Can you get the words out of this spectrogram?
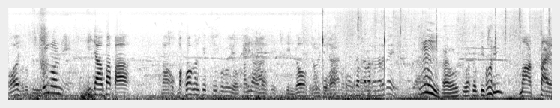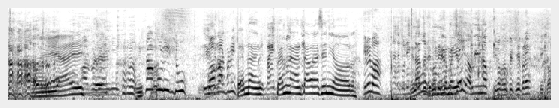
Oh, ingon ija papa. Na magkuangan pipsi ko yo. Kanina na si Tindo. Kuha. Usap talaga nga rin eh. Mm. Ah, wa ka tipsi. Matay. Ay, ay. Nakulindo. Kuangan pa ni. Time na, time na ang tao na senyor. Kini ba? Inato di may kamay. Ang inok. Inok ang pinsi pre. Di ko.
